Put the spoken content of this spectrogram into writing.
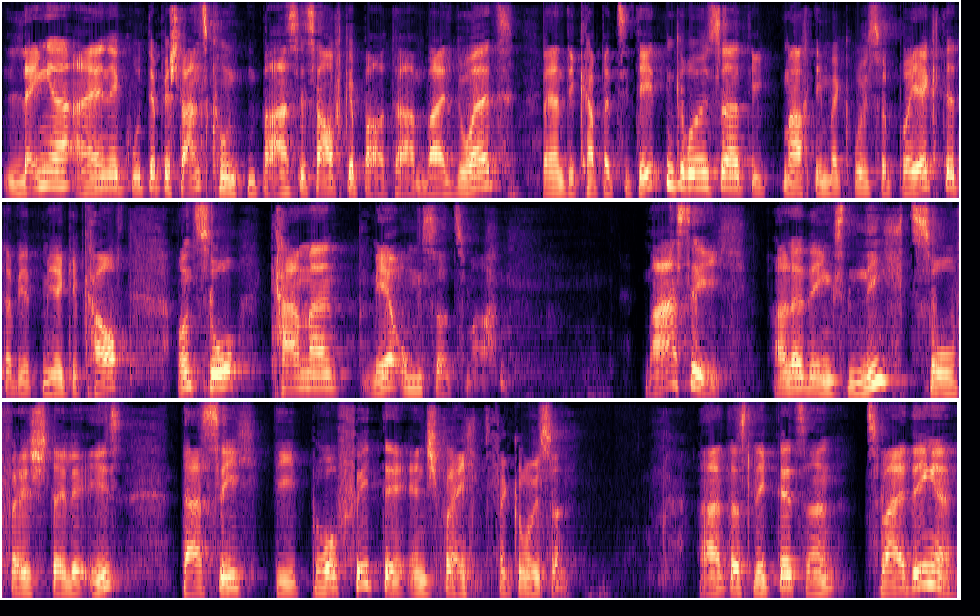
länger eine gute Bestandskundenbasis aufgebaut haben, weil dort werden die Kapazitäten größer, die macht immer größere Projekte, da wird mehr gekauft und so kann man mehr Umsatz machen. Was ich allerdings nicht so feststelle, ist, dass sich die Profite entsprechend vergrößern. Ja, das liegt jetzt an zwei Dingen.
